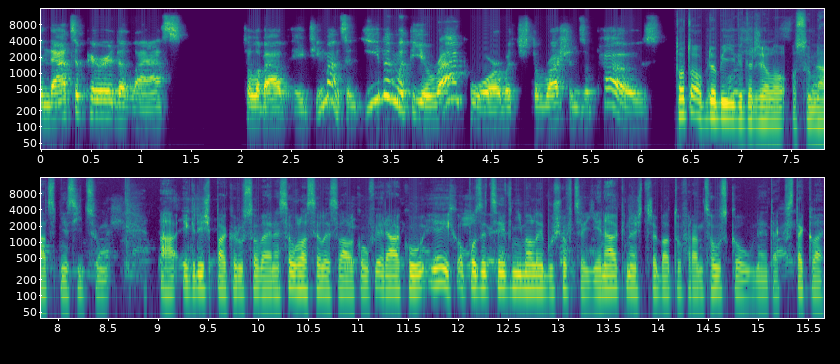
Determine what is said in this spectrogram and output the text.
And that's a period that lasts till about 18 months. And even with the Iraq war, which the Russians opposed, Toto období vydrželo 18 měsíců. A i když pak Rusové nesouhlasili s válkou v Iráku, jejich opozici vnímali Bušovci jinak než třeba tu francouzskou, ne tak vstekle.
